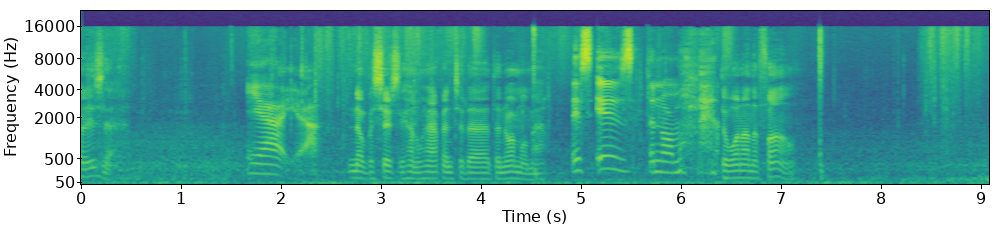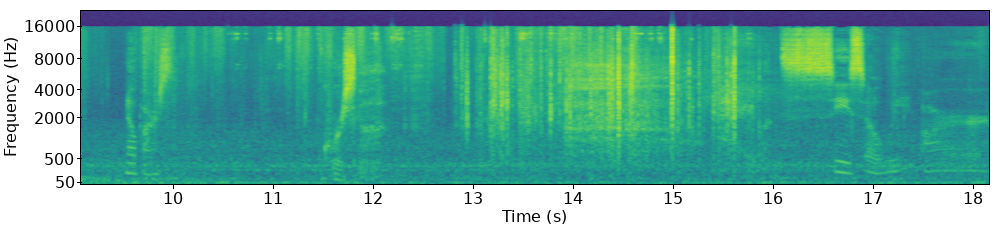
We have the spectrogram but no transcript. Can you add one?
What is that? Yeah, yeah. No, but seriously, hon, what happened to the, the normal map? This is the normal map. The one on the phone? No bars. Of course not. Okay, let's see. So we are.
